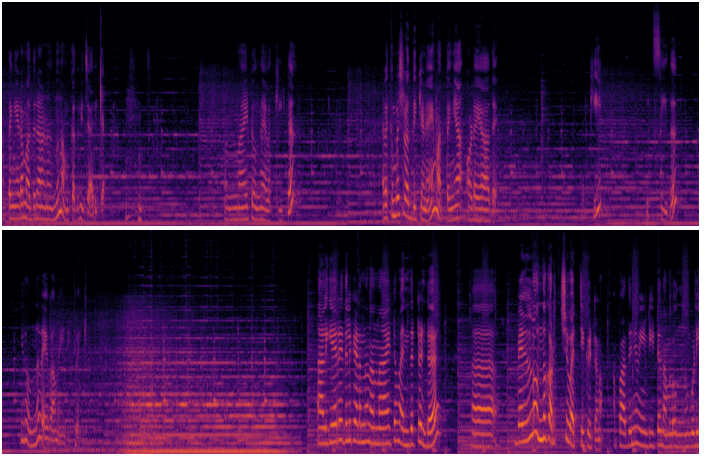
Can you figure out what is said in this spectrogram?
മത്തങ്ങയുടെ മധുരമാണെന്ന് നമുക്കത് വിചാരിക്കാം. നന്നായിട്ടൊന്ന് ഇളക്കിയിട്ട് ഇളക്കുമ്പോൾ ശ്രദ്ധിക്കണേ മത്തങ്ങ ഉടയാതെ ഇളക്കി മിക്സ് ചെയ്ത് ഇതൊന്ന് വേവാൻ വേണ്ടിയിട്ട് വയ്ക്കാം നാളികേരം ഇതിൽ കിടന്ന് നന്നായിട്ട് വെന്തിട്ടുണ്ട്. വെള്ളം ഒന്ന് കുറച്ച് വറ്റി കിട്ടണം അപ്പോൾ അതിന് വേണ്ടിയിട്ട് നമ്മൾ ഒന്നും കൂടി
